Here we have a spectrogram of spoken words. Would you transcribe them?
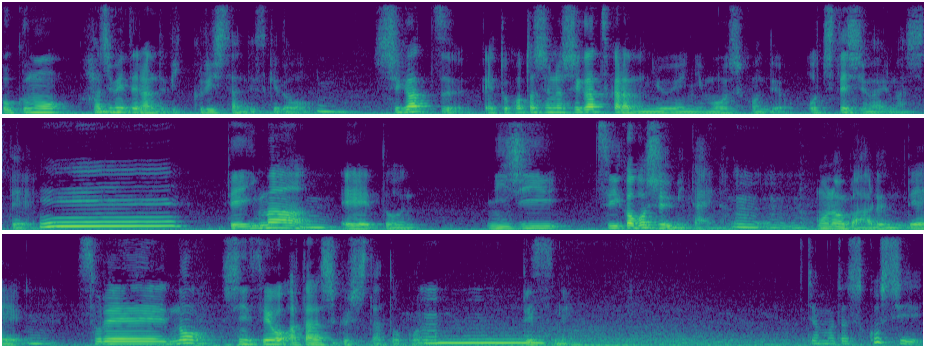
僕も初めてなんでびっくりしたんですけど、うん、4月、えっと、今年の4月からの入園に申し込んで落ちてしまいまして。えー、で今、うん。えっと二次追加募集みたいなものがあるんで、うん。それの申請を新しくしたところうん。ですね、じゃあまた少し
